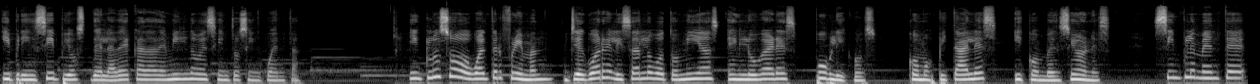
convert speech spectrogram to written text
y principios de la década de 1950. Incluso Walter Freeman llegó a realizar lobotomías en lugares públicos, como hospitales y convenciones, simplemente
